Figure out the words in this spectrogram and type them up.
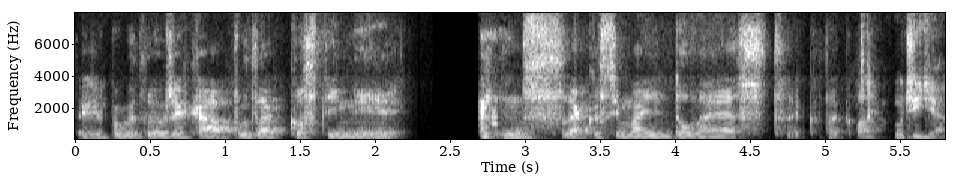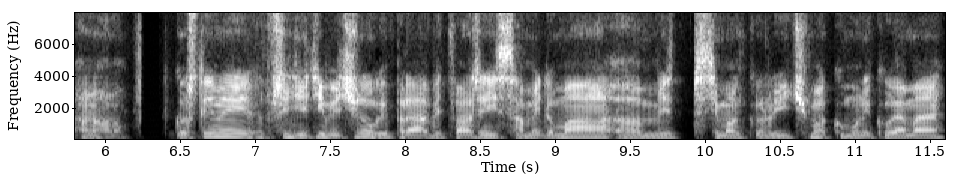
Takže pokud to dobře chápu, tak kostýmy jako si mají dovést, jako takhle. Určitě, ano, ano. Kostýmy při děti většinou vypadá, vytvářejí sami doma, my s těma rodičima komunikujeme,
